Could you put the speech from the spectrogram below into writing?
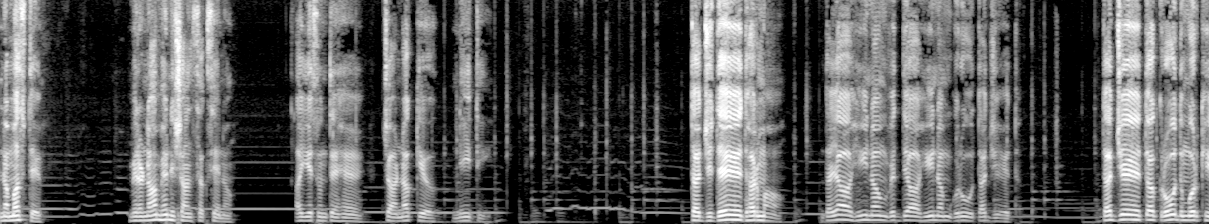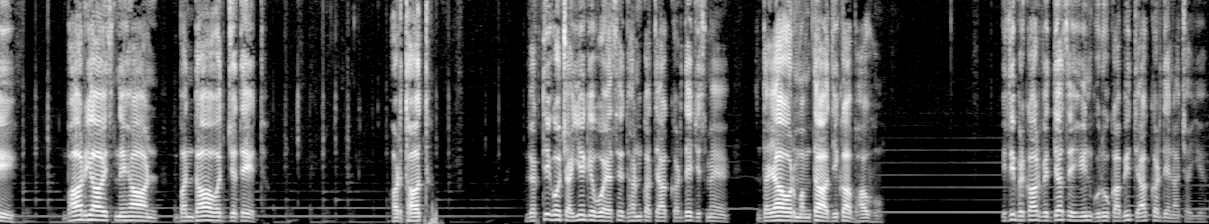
नमस्ते। मेरा नाम है निशांत सक्सेना। आइए सुनते हैं चाणक्य नीति। तजदे धर्म दयाहीनम विद्याहीनम गुरु तजेत तजेत क्रोध मूर्खी, भार्या स्नेहान बंधावज्यतेत अर्थात, व्यक्ति को चाहिए कि वो ऐसे धर्म का त्याग कर दे जिसमें दया और ममता आदि का भाव हो। इसी प्रकार विद्या से हीन गुरु का भी त्याग कर देना चाहिए।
